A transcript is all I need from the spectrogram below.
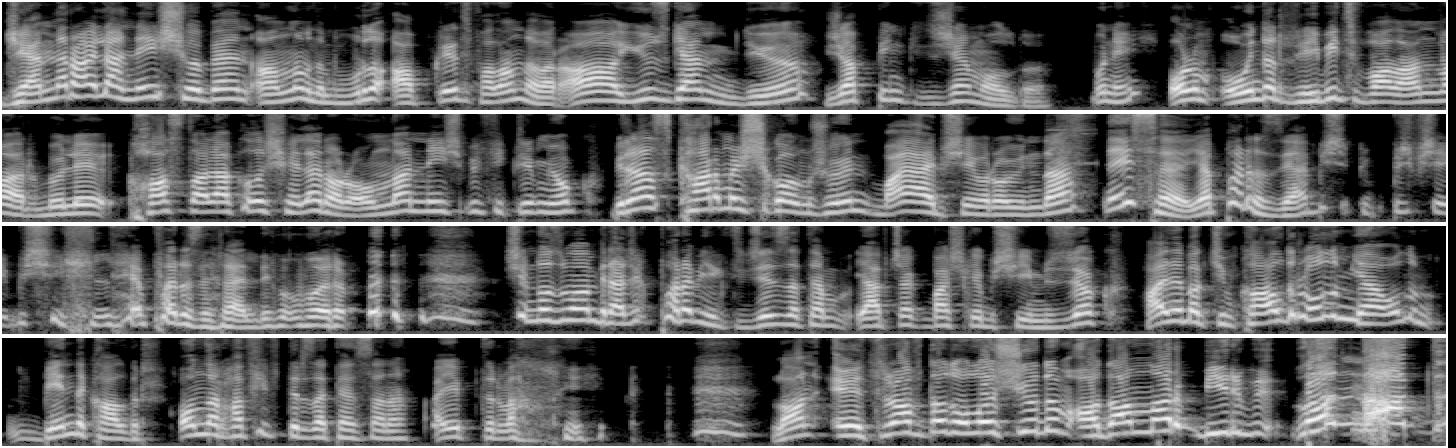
Gemler hala ne işiyor ben anlamadım. Burada upgrade falan da var. Aa 100 gem diyor. Jumping gem oldu. Bu ne? Oğlum oyunda Rabbit falan var. Böyle kasla alakalı şeyler var. Onlar ne hiçbir fikrim yok. Biraz karmaşık olmuş oyun. Bayağı bir şey var oyunda. Neyse yaparız ya. Bir, şey- bir, bir şey bir şekilde yaparız herhalde umarım. Şimdi o zaman birazcık para biriktireceğiz. Zaten yapacak başka bir şeyimiz yok. Hadi bakayım kaldır oğlum ya. Oğlum beni de kaldır. Onlar hafiftir zaten sana. Ayıptır vallahi. Lan etrafta dolaşıyordum adamlar bir, bir... Lan ne yaptın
